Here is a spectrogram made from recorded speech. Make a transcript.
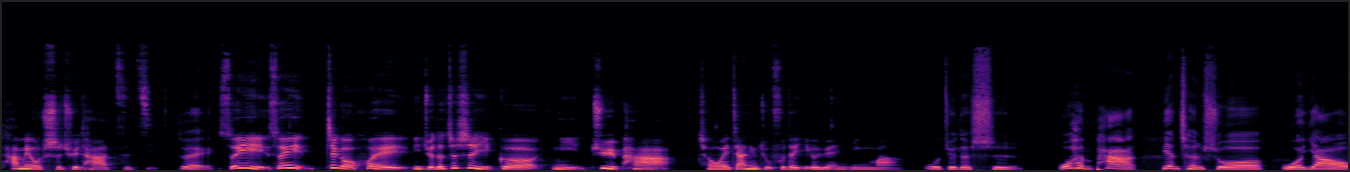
她没有失去她自己。对，所以，所以这个会，你觉得这是一个你惧怕成为家庭主妇的一个原因吗？我觉得是。我很怕变成说我要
